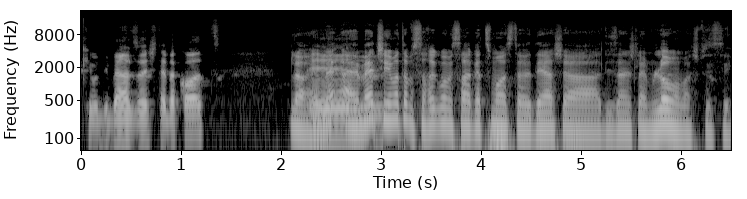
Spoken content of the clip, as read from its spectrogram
כי הוא דיבר על זה שתי דקות. לא, האמת- אה, האמת שאם אתה משחק במשחק עצמו, אז אתה יודע שהדיזיין שלהם לא ממש בסיסי.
